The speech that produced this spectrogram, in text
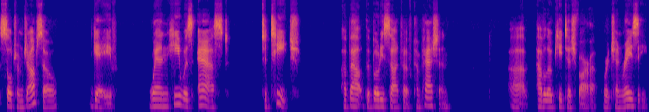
Tsultrim Gyamtso gave when he was asked to teach about the Bodhisattva of compassion, uh, Avalokiteshvara or Chenrezi.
